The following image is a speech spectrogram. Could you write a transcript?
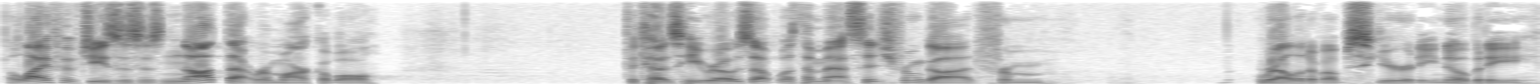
the life of Jesus is not that remarkable because he rose up with a message from God from relative obscurity. Nobody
